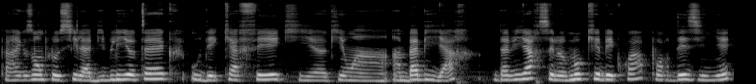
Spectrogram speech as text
Par exemple aussi la bibliothèque ou des cafés qui, euh, qui ont un, babillard. Babillard, c'est le mot québécois pour désigner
